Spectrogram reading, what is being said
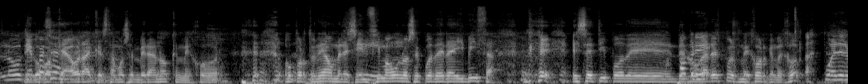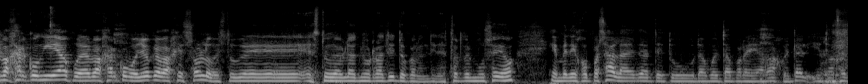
ir. Lo que Digo, pasa- porque ahora que estamos en verano, que mejor oportunidad. Hombre, si encima uno se puede ir a Ibiza, ese tipo de, de Hombre, lugares, pues mejor que mejor. Puedes bajar con guía, puedes bajar como yo, que bajé solo. Estuve estuve hablando un ratito con el director del museo y me dijo, pues ala, date tú una vuelta por ahí abajo y tal. Y entonces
